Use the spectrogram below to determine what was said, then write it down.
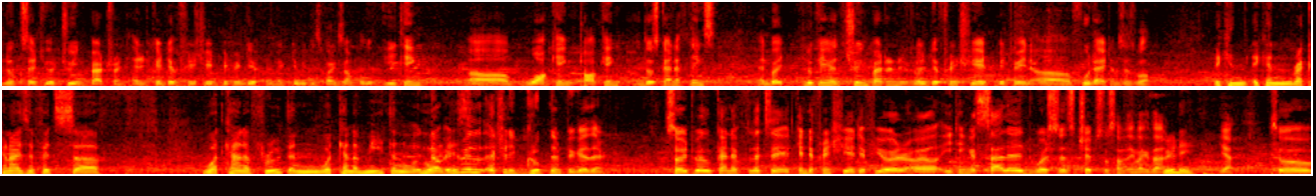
looks at your chewing pattern and it can differentiate between different activities. For example, eating, uh, walking, talking, and those kind of things. And by looking at chewing pattern, it will differentiate between uh, food items as well. It can it can recognize if it's uh, what kind of fruit and what kind of meat and what, no, what it it will actually group them together. So it will kind of let's say it can differentiate if you're uh, eating a salad versus chips or something like that. Really? Yeah. So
